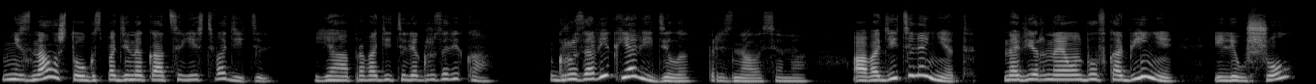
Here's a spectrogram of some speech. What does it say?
Не знала, что у господина Каца есть водитель. Я про водителя грузовика». «Грузовик я видела», — призналась она. «А водителя нет. Наверное, он был в кабине или ушел.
